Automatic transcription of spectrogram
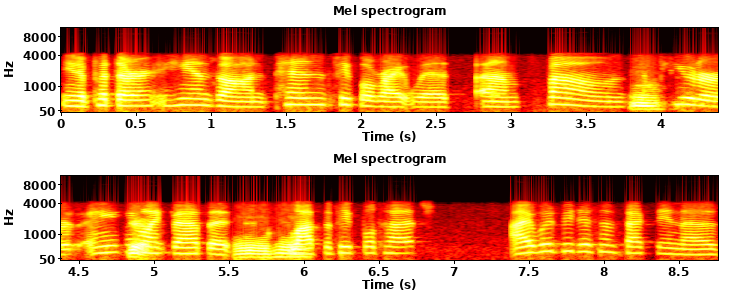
you know, put their hands on pens people write with, um, phones, Mm. computers, anything Yeah. like that that Mhm. lots of people touch. I would be disinfecting those,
